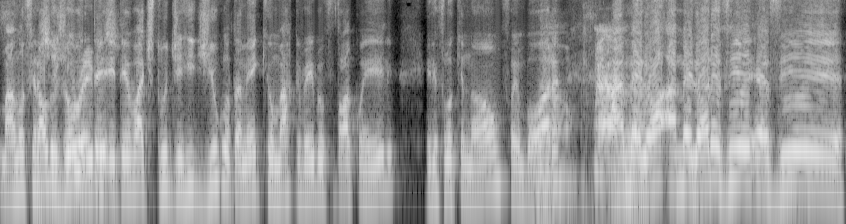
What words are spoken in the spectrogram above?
Mas no final do jogo Ravens... ele teve uma atitude ridícula também, que o Mark Vrabel foi falar com ele, ele falou que não, foi embora. Não. Ah, a, melhor, a melhor é ver, é ver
